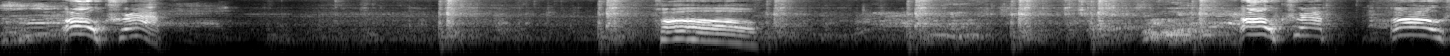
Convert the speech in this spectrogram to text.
Oh crap! Oh. Oh, crap. Oh,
